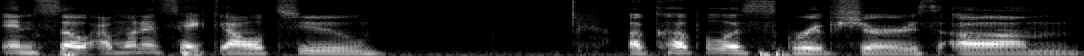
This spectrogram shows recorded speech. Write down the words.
And so I want to take y'all to a couple of scriptures um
